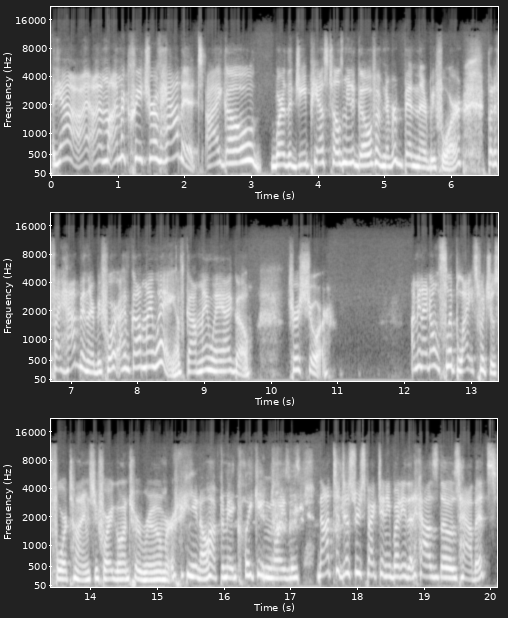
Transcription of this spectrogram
yeah, I, I'm I'm a creature of habit. I go where the GPS tells me to go if I've never been there before. But if I have been there before, I've got my way. I've got my way I go. For sure. I mean, I don't flip light switches four times before I go into a room or, you know, have to make clicking noises. Not to disrespect anybody that has those habits.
